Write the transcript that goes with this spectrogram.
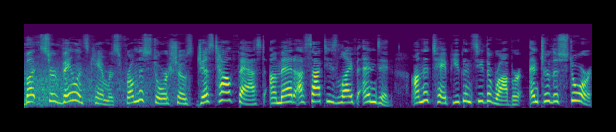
But surveillance cameras from the store shows just how fast Ahmed Asati's life ended. On the tape, you can see the robber enter the store.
